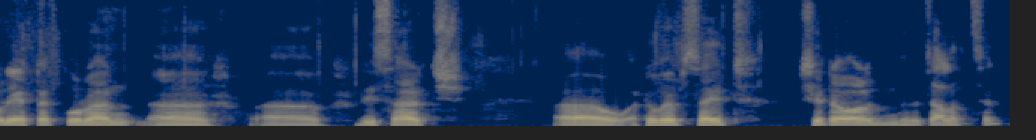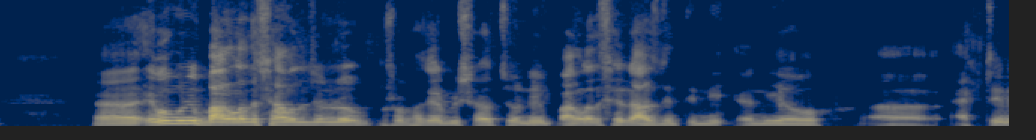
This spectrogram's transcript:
উনি একটা কোরআন রিসার্চ একটা ওয়েবসাইট সেটাও অনেকদিন ধরে চালাচ্ছেন। এবং উনি বাংলাদেশে, আমাদের জন্য সৌভাগ্যের বিষয় হচ্ছে উনি বাংলাদেশের রাজনীতি নিয়েও অ্যাক্টিভ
